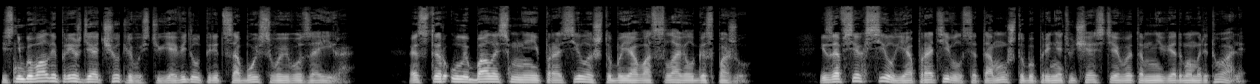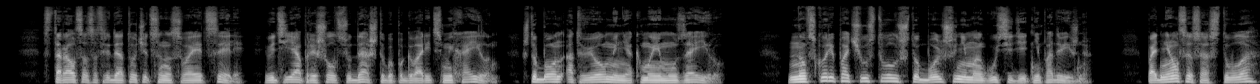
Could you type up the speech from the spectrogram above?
И с небывалой прежде отчетливостью я видел перед собой своего Заира. Эстер улыбалась мне и просила, чтобы я восславил госпожу. Изо всех сил я противился тому, чтобы принять участие в этом неведомом ритуале. Старался сосредоточиться на своей цели, ведь я пришел сюда, чтобы поговорить с Михаилом, чтобы он отвел меня к моему Заиру. Но вскоре почувствовал, что больше не могу сидеть неподвижно. Поднялся со стула,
